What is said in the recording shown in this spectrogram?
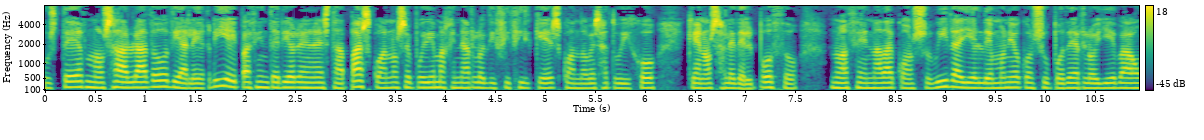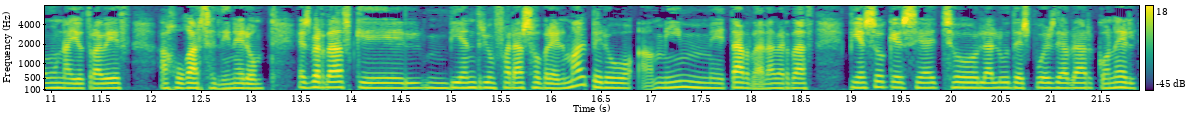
Usted nos ha hablado de alegría y paz interior en esta Pascua. No se puede imaginar lo difícil que es cuando ves a tu hijo que no sale del pozo, no hace nada con su vida y el demonio con su poder lo lleva una y otra vez a jugarse el dinero. Es verdad que el bien triunfará sobre el mal, pero a mí me tarda, la verdad. Pienso que se ha hecho la luz después de hablar con él,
